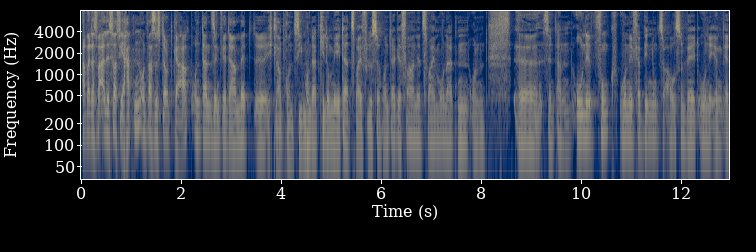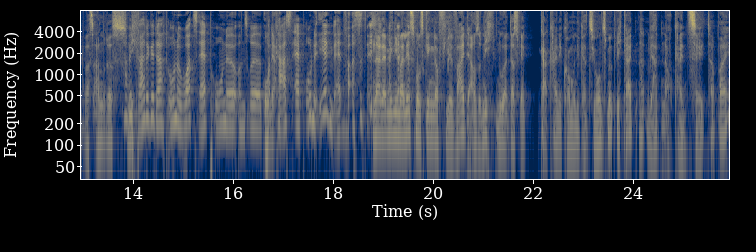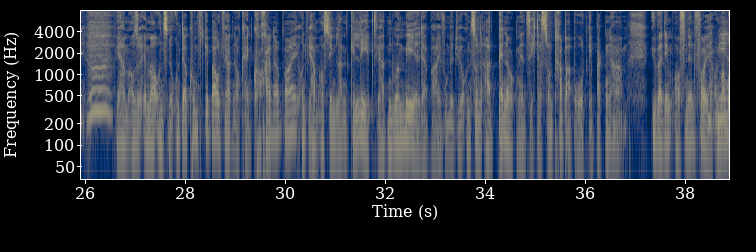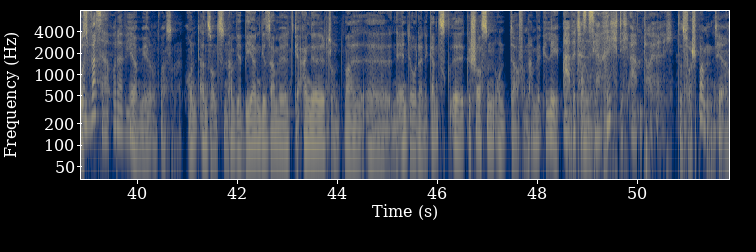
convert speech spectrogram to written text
Aber das war alles, was wir hatten und was es dort gab. Und dann sind wir damit, äh, ich glaube, rund 700 Kilometer, zwei Flüsse runtergefahren in zwei Monaten und äh, sind dann ohne Funk, ohne Verbindung zur Außenwelt, ohne irgendetwas anderes. Habe ich gerade gedacht, ohne WhatsApp, ohne unsere Podcast-App, ohne irgendetwas. Nicht? Na, der Minimalismus ging noch viel weiter. Also nicht nur, dass wir gar keine Kommunikationsmöglichkeiten hatten. Wir hatten auch kein Zelt dabei. Wir haben also immer uns eine Unterkunft gebaut. Wir hatten auch keinen Kocher dabei und wir haben aus dem Land gelebt. Wir hatten nur Mehl dabei, womit wir uns so eine Art Bennock nennt sich das, so ein Trapperbrot gebacken haben. Über dem offenen Feuer. Mit und Mehl man muss und Wasser, oder wie? ja, Mehl und Wasser. Und ansonsten haben wir Beeren gesammelt, geangelt und mal äh, eine Ente oder eine Gans äh, geschossen und davon haben wir gelebt. Aber das ist ja richtig abenteuerlich. Das war spannend, ja.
